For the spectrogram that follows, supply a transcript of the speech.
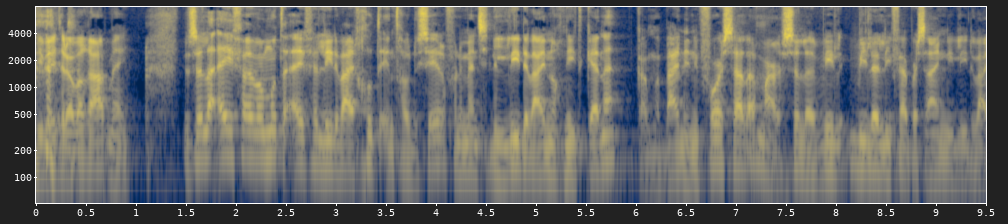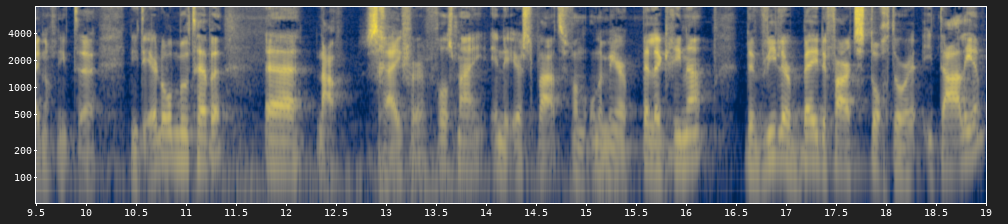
Die weten daar wel raad mee. We, zullen even, we moeten even Liedewij goed introduceren. Voor de mensen die Liedewij nog niet kennen. Kan ik me bijna niet voorstellen. Maar zullen wiel- wielerliefhebbers zijn die Liedewij nog niet, eh, niet eerder ontmoet hebben. Eh, nou, schrijver volgens mij in de eerste plaats. Van onder meer Pellegrina. De wielerbedevaartstocht door Italië.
